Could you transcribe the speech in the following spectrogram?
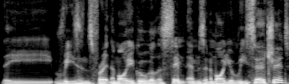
the reasons for it, the more you Google the symptoms, and the more you research it,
